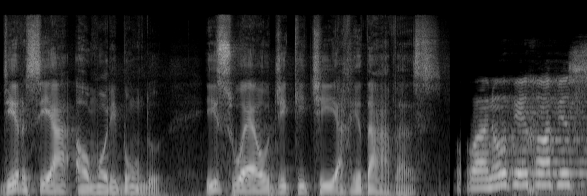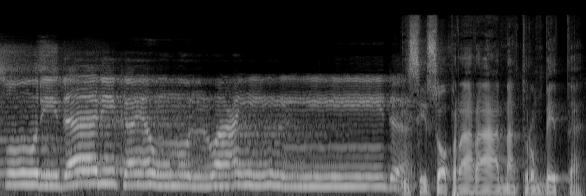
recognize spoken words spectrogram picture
Dir-se-á ao moribundo: isso é o de que te arredavas. E se soprará na trombeta,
